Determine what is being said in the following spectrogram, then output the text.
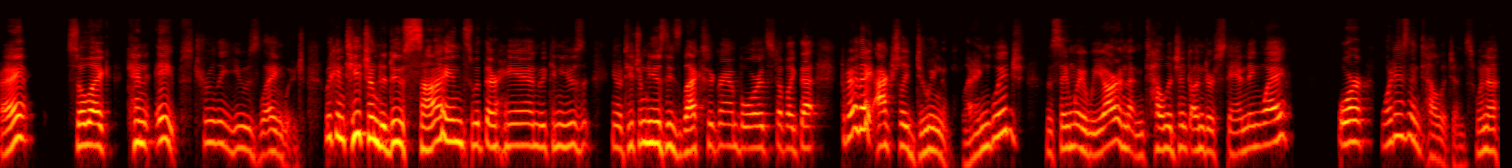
right? So like, can apes truly use language? We can teach them to do signs with their hand. We can use, you know, teach them to use these lexigram boards, stuff like that. But are they actually doing language the same way we are in that intelligent understanding way? Or what is intelligence? When a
